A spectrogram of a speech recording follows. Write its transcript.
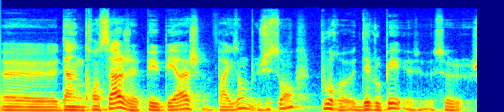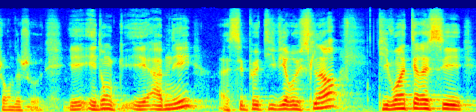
euh, d'un grand sage, PUPH par exemple, justement pour euh, développer ce genre de choses. Et, donc, et amener ces petits virus-là qui vont intéresser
